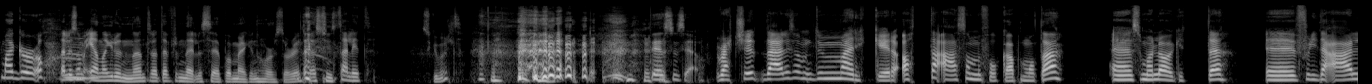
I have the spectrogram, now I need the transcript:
My girl. Det er liksom en av grunnene til at jeg fremdeles ser på American Horror Story. For jeg syns det er litt skummelt. Det syns jeg òg. Ratchet, det er liksom, du merker at det er samme folka, på en måte, eh, som har laget det. Eh, fordi det er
